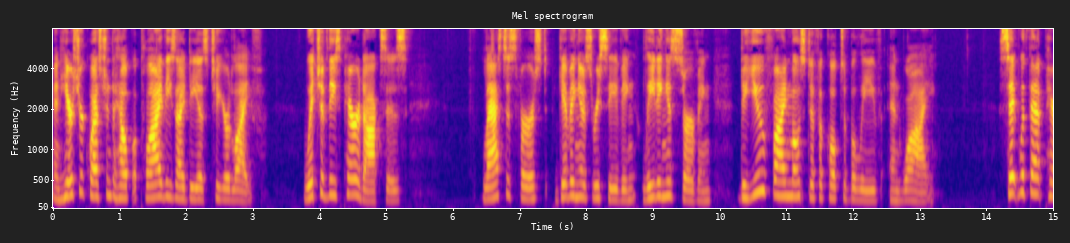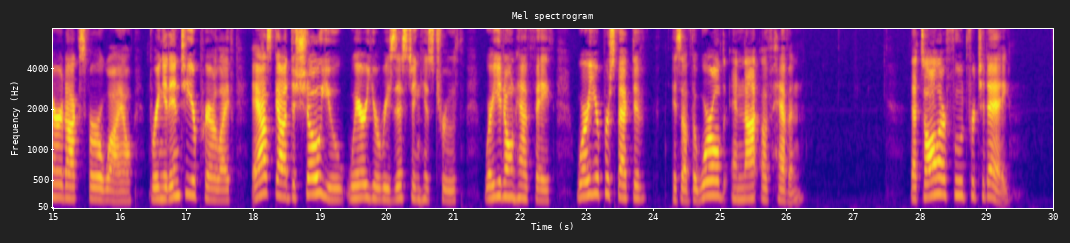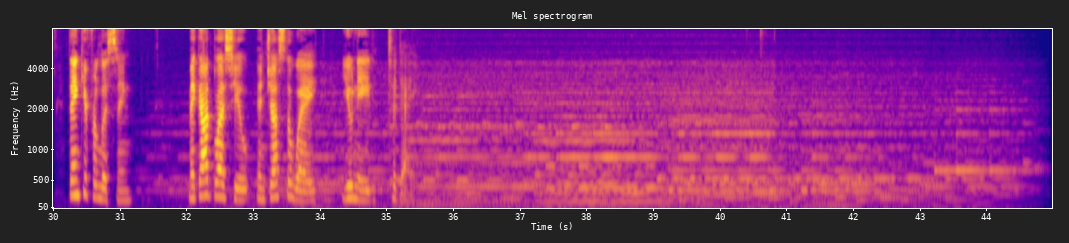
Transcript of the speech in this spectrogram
And here's your question to help apply these ideas to your life. Which of these paradoxes, last is first, giving is receiving, leading is serving, do you find most difficult to believe and why? Sit with that paradox for a while, bring it into your prayer life, ask God to show you where you're resisting His truth, where you don't have faith, where your perspective is of the world and not of heaven. That's all our food for today. Thank you for listening. May God bless you in just the way you need today.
